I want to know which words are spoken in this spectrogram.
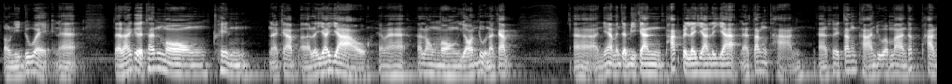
เหล่านี้ด้วยนะฮะแต่ถ้าเกิดท่านมองเทรนนะครับระยะยาวใช่ไหมฮะถ้าลองมองย้อนดูนะครับอ่าอันเนี้ยมันจะมีการพักเป็นระยะระยะนะตั้งฐานนะเคยตั้งฐานอยู่ประมาณสักพัน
